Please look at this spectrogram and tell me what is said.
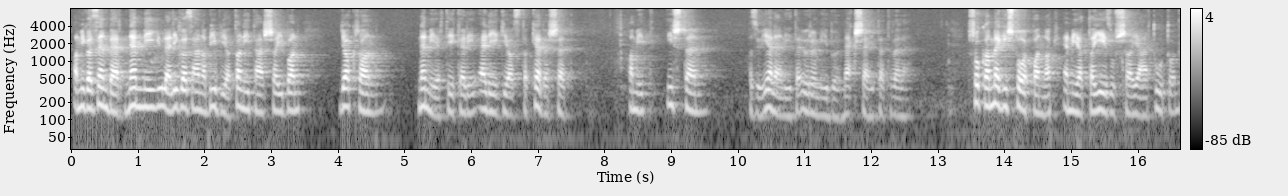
amíg az ember nem mélyül el igazán a Biblia tanításaiban, gyakran nem értékeli eléggé azt a keveset, amit Isten az ő jelenléte öröméből megsejtett vele. Sokan meg is torpannak emiatt a Jézussal járt úton.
